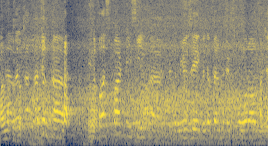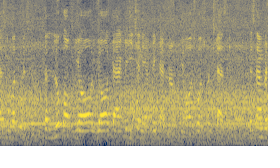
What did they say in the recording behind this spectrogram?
uh, uh, uh, the first part we see uh, the music with the film it's overall fantastic but the look of your your character, each and every character of yours was fantastic. This time, but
